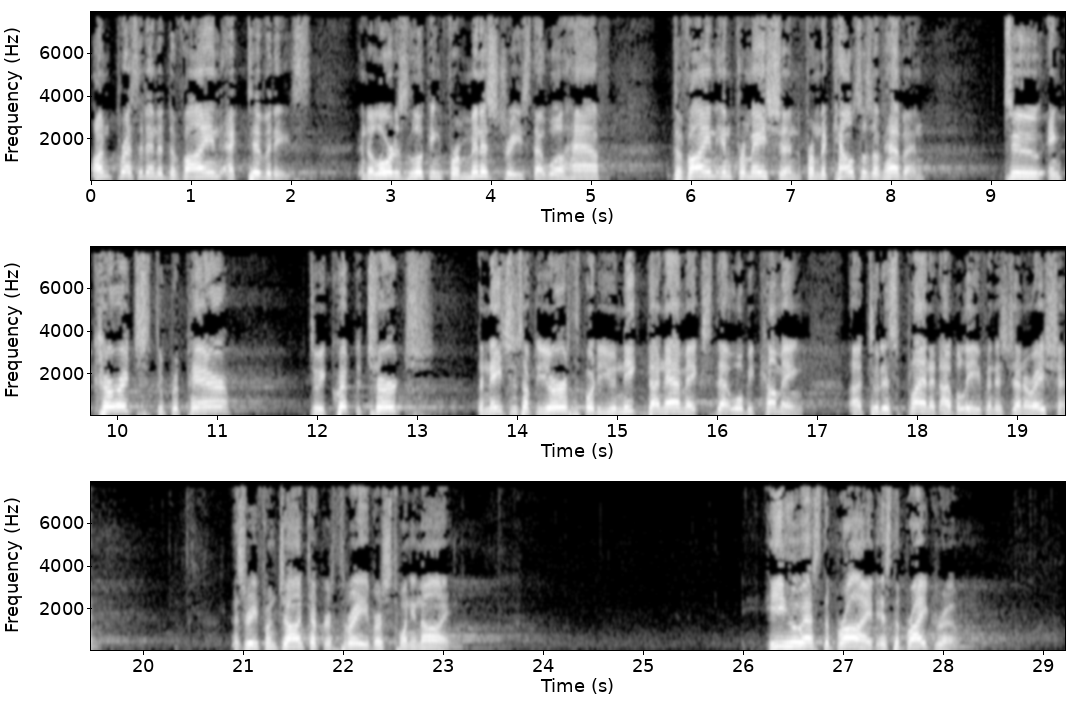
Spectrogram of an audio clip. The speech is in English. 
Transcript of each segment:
unprecedented divine activities. And the Lord is looking for ministries that will have divine information from the councils of heaven to encourage, to prepare, to equip the church, the nations of the earth for the unique dynamics that will be coming uh, to this planet, I believe, in this generation. Let's read from John chapter 3 verse 29. He who has the bride is the bridegroom.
